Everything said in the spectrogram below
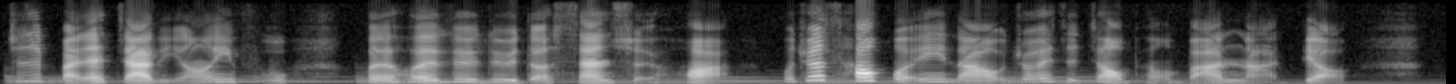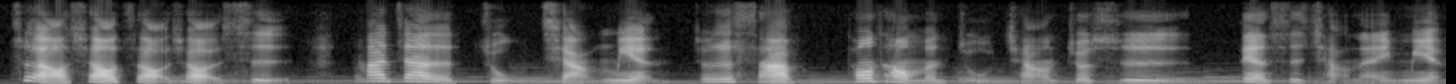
就是摆在家里，然后一幅。灰灰绿绿的山水画，我觉得超诡异的，我就一直叫我朋友把它拿掉。最好笑、最好笑的是，他家的主墙面就是沙，通常我们主墙就是电视墙那一面，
